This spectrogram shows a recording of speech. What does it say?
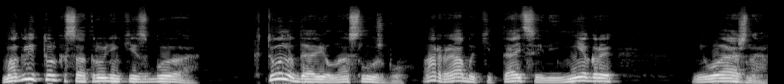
могли только сотрудники СБА. Кто надавил на службу? Арабы, китайцы или негры? Неважно.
